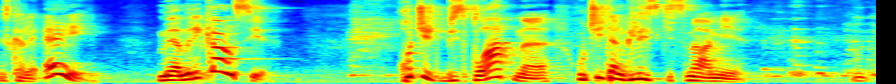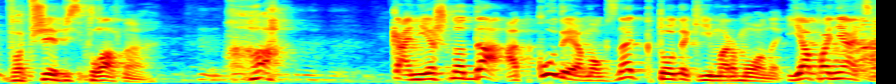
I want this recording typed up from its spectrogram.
и сказали, «Эй, мы американцы. Хочешь бесплатно учить английский с нами? Вообще бесплатно. Ха! Конечно, да. Откуда я мог знать, кто такие мормоны? Я понятен.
